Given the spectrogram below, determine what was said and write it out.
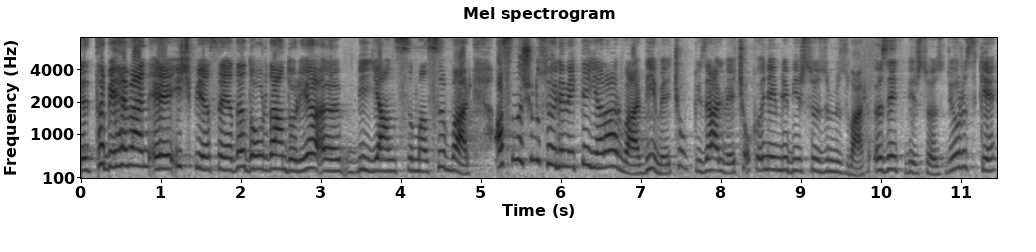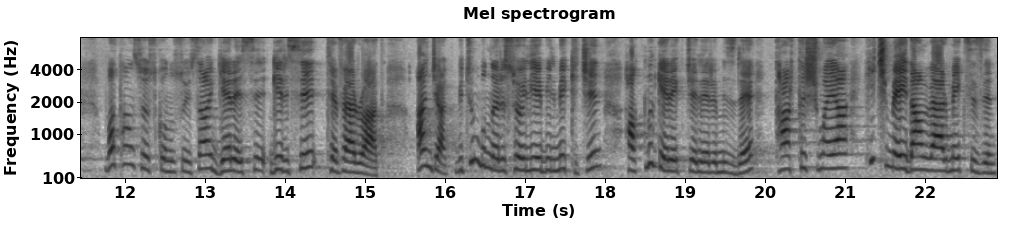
e, tabii hemen e, iç piyasaya da doğrudan doğruya e, bir yansıması var. Aslında şunu söylemekte yarar var değil mi? Çok güzel ve çok önemli bir sözümüz var. Özet bir söz. Diyoruz ki vatan söz konusuysa gerisi, gerisi teferruat. Ancak bütün bunları söyleyebilmek için haklı gerekçelerimizle tartışmaya hiç meydan vermeksizin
